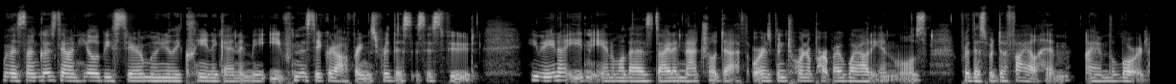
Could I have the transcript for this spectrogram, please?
When the sun goes down, he will be ceremonially clean again and may eat from the sacred offerings, for this is his food. He may not eat an animal that has died a natural death or has been torn apart by wild animals, for this would defile him. I am the Lord.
